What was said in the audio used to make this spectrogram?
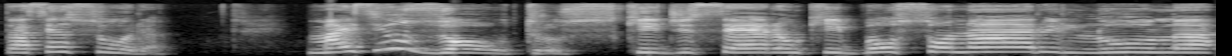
da censura. Mas e os outros que disseram que Bolsonaro e Lula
